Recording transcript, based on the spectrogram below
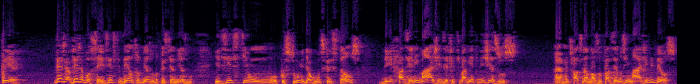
crer. Veja, veja você, existe dentro mesmo do cristianismo, existe um, o costume de alguns cristãos de fazer imagens efetivamente de Jesus. É muito fácil, não, nós não fazemos imagem de Deus.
